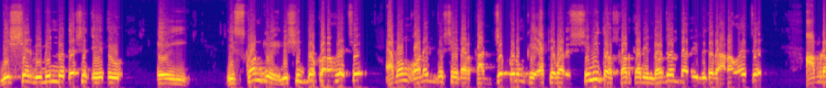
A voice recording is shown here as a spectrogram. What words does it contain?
বিশ্বের বিভিন্ন দেশে যেহেতু এই ইসকনকে নিষিদ্ধ করা হয়েছে এবং অনেক দেশে এটার কার্যক্রমকে একেবারে সীমিত সরকারি নজরদারির ভিতরে আনা হয়েছে, আমরা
